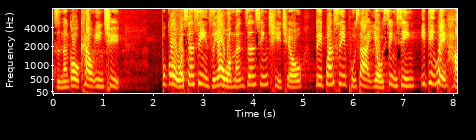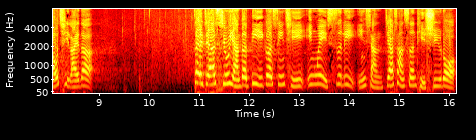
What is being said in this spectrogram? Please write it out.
只能够靠运气。不过我相信，只要我们真心祈求，对观世音菩萨有信心，一定会好起来的。在家休养的第一个星期，因为视力影响，加上身体虚弱，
